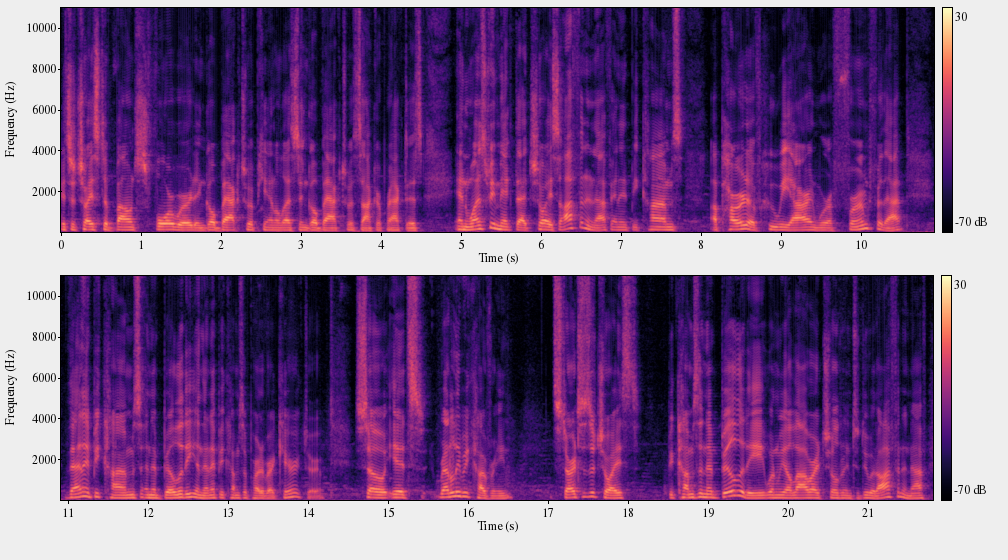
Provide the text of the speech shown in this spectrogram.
It's a choice to bounce forward and go back to a piano lesson, go back to a soccer practice. And once we make that choice often enough and it becomes a part of who we are and we're affirmed for that, then it becomes an ability and then it becomes a part of our character. So it's readily recovering, it starts as a choice, becomes an ability when we allow our children to do it often enough,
